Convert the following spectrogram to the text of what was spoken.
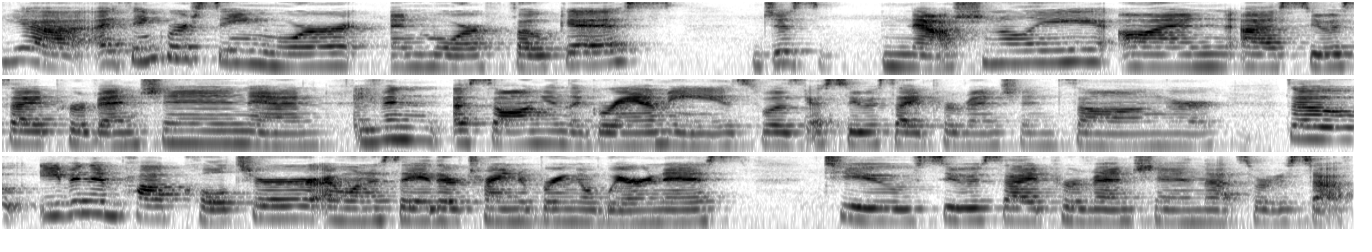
Yeah, I think we're seeing more and more focus just nationally on uh, suicide prevention and even a song in the grammys was a suicide prevention song or so even in pop culture i want to say they're trying to bring awareness to suicide prevention that sort of stuff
